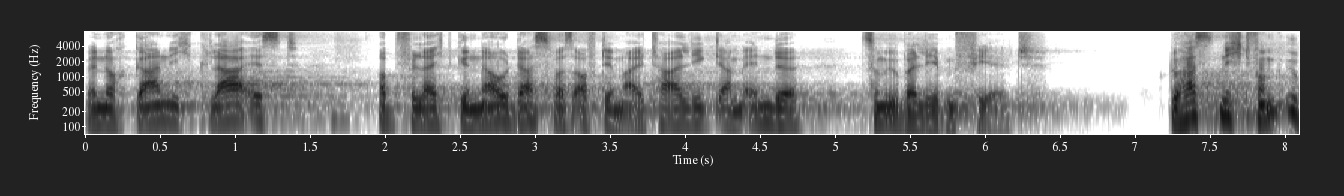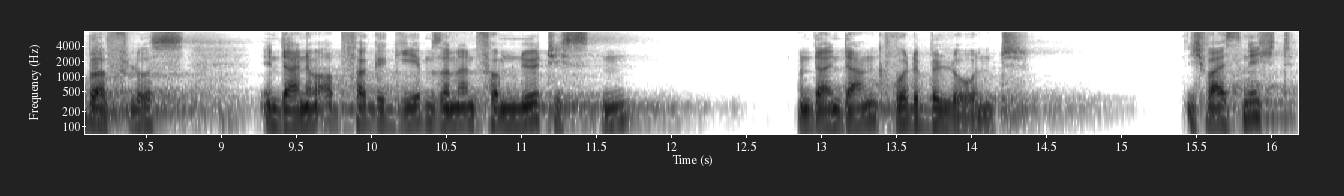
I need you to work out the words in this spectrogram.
wenn noch gar nicht klar ist, ob vielleicht genau das, was auf dem Altar liegt, am Ende zum Überleben fehlt. Du hast nicht vom Überfluss in deinem Opfer gegeben, sondern vom Nötigsten und dein Dank wurde belohnt. Ich weiß nicht,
